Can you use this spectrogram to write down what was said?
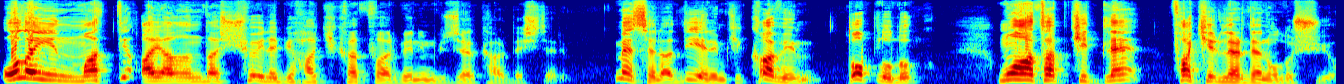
Olayın maddi ayağında şöyle bir hakikat var benim güzel kardeşlerim. Mesela diyelim ki kavim, topluluk, muhatap kitle fakirlerden oluşuyor.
